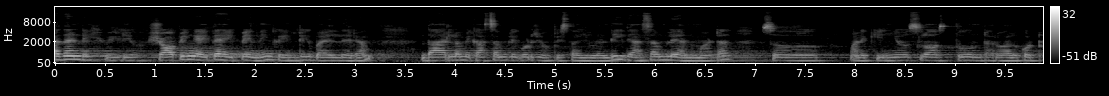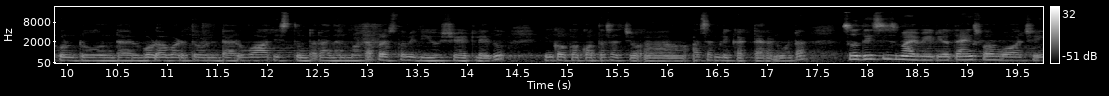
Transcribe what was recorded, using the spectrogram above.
అదండి వీడియో. షాపింగ్ అయితే అయిపోయింది. ఇంకా ఇంటికి బయలుదేరాం. దారిలో మీకు అసెంబ్లీ కూడా చూపిస్తాను చూడండి. ఇది అసెంబ్లీ అనమాట సో మనకి న్యూస్లో వస్తూ ఉంటారు. వాళ్ళు కొట్టుకుంటూ ఉంటారు గొడవ పడుతూ ఉంటారు వాదిస్తుంటారు. అదనమాట ప్రస్తుతం ఇది యూజ్ చేయట్లేదు. ఇంకొక కొత్త సచివ అసెంబ్లీ కట్టారనమాట so this is my video. Thanks for watching.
